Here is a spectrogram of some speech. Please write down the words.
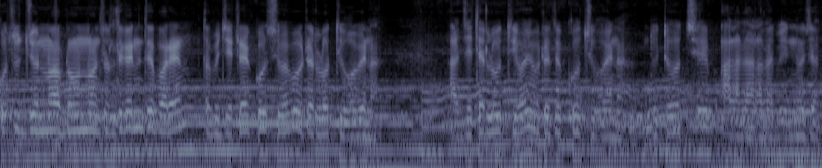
কচুর জন্য আপনি অন্য অঞ্চল থেকে নিতে পারেন, তবে যেটা কচু হবে ওটা লতি হবে না। আর যেটা লতি হয় ওটাতে কচু হয় না। দুটো হচ্ছে আলাদা আলাদা ভিন্ন জাত।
